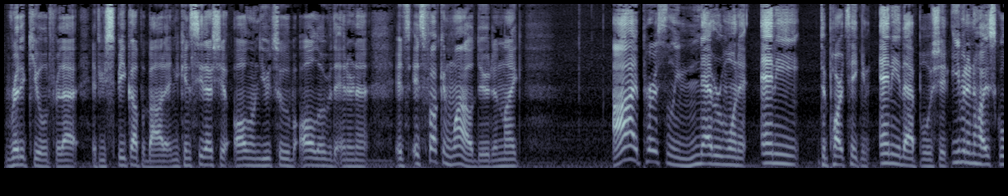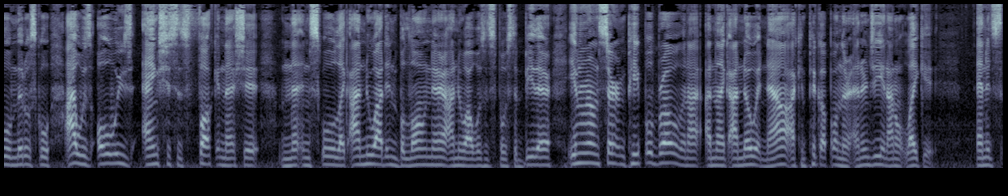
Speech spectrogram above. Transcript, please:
ridiculed for that if you speak up about it. And you can see that shit all on YouTube, all over the internet. It's it's fucking wild, dude. And like I personally never wanted any to partake in any of that bullshit. Even in high school, middle school, I was always anxious as fuck in that shit in school. Like I knew I didn't belong there. I knew I wasn't supposed to be there. Even around certain people, bro. And I and like I know it now. I can pick up on their energy, and I don't like it and it's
